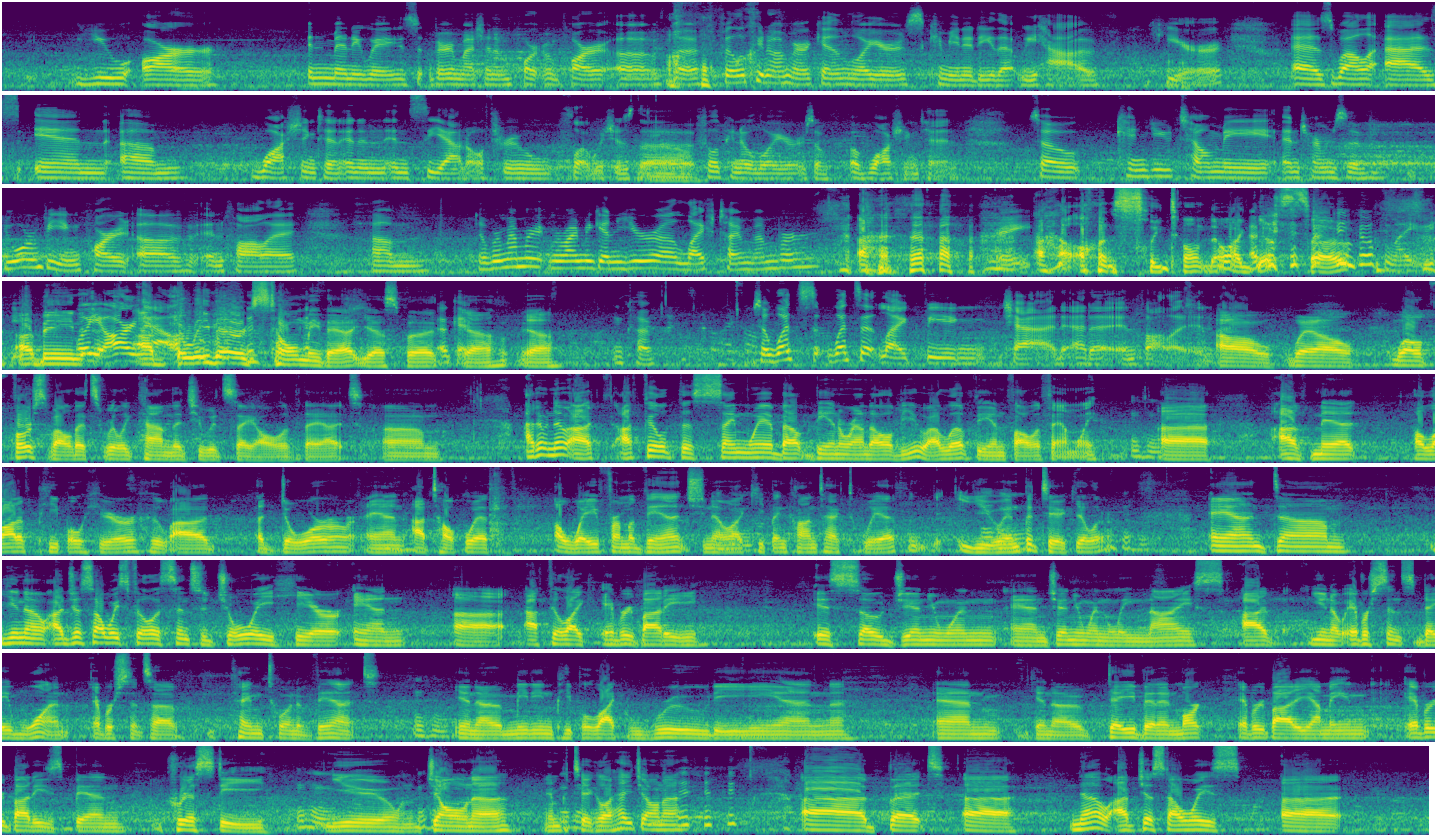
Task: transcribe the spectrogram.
you are, in many ways, very much an important part of the Filipino American lawyers community that we have here, as well as in. Um, Washington and in, in, Seattle through FLOW, which is the yeah. Filipino Lawyers of, of Washington. So, can you tell me, in terms of your being part of NFALA, um, remember, remind me again, you're a lifetime member, right? I honestly don't know. I guess so. you might be. I mean, well, you are now. I believe Eric's told me that, yes, but okay. yeah, yeah. Okay. So what's what's it like being Chad at a NFALA? Oh well, well. First of all, that's really kind that you would say all of that. Um, I don't know. I, I feel the same way about being around all of you. I love the NFALA family. Mm-hmm. Uh, I've met a lot of people here who I adore and I talk with away from events. You know, mm-hmm. I keep in contact with you mm-hmm. in particular, mm-hmm. and. Um, you know, I just always feel a sense of joy here, and uh, I feel like everybody is so genuine and genuinely nice. I've, you know, ever since day one, ever since I've came to an event, mm-hmm. you know, meeting people like Rudy and and you know David and Mark, everybody. I mean, everybody's been Christy, mm-hmm. you, and mm-hmm. Jonah in mm-hmm. particular. Hey, Jonah. uh, but uh, no, I've just always. Uh,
